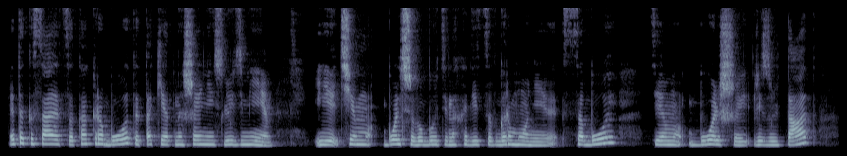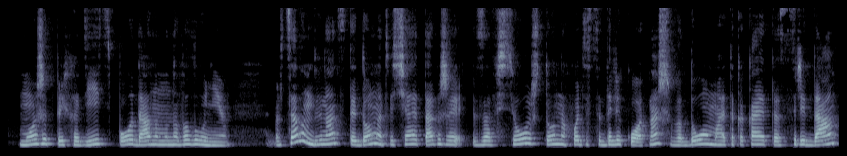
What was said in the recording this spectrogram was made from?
Это касается как работы, так и отношений с людьми. И чем больше вы будете находиться в гармонии с собой, тем больший результат может приходить по данному новолунию. В целом 12 дом отвечает также за все, что находится далеко от нашего дома. Это какая-то среда,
